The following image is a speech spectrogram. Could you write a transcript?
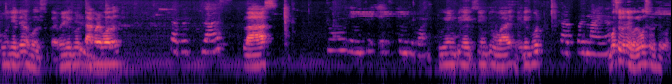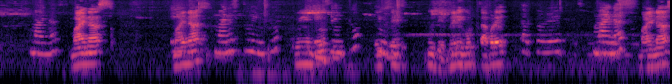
টু জেড এর হোল স্কোয়ার ভেরি গুড তারপরে বলো। Plus two into X into Y very good বসে বসে বলো বসে বসে বলো। Minus minus minus minus 2 into 2 into x into 2 very good তারপরে তারপরে minus minus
